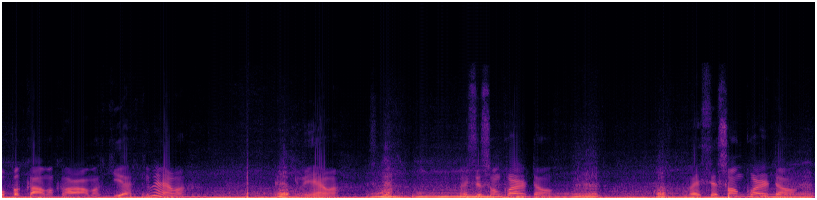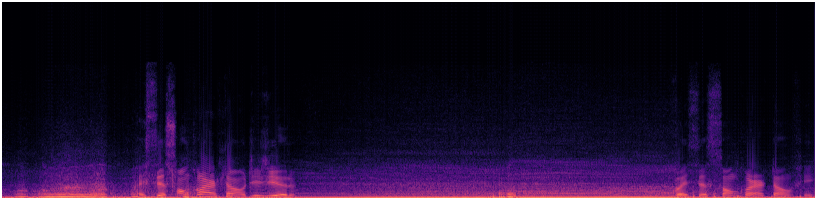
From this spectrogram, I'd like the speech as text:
Opa, calma, calma, aqui, aqui mesmo. É aqui mesmo. Vai ser só um quartão. Vai ser só um quartão. Vai ser só um quartão de giro. Vai ser só um quartão, fi.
